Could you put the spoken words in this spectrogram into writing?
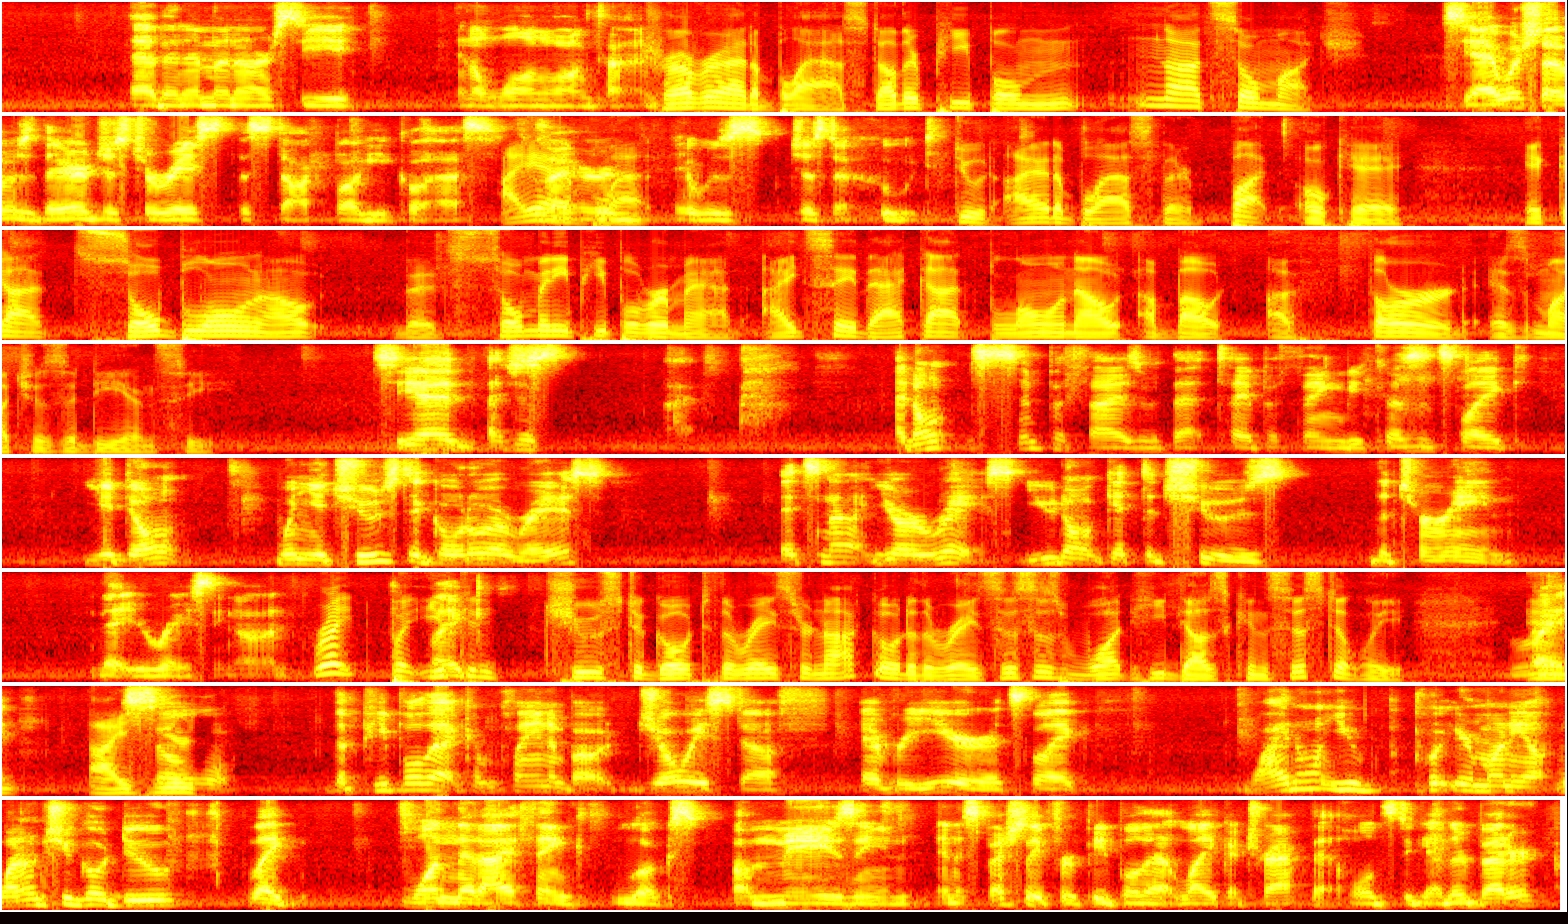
at an MNRC in a long, long time. Trevor had a blast. Other people, n- not so much. See, I wish I was there just to race the stock buggy class. I had a heard bla- it was just a hoot. Dude, I had a blast there. But, okay, it got so blown out that so many people were mad. I'd say that got blown out about a third as much as a DNC. See, I, I just, I, I don't sympathize with that type of thing because it's like, you don't, when you choose to go to a race, it's not your race. You don't get to choose the terrain that you're racing on. Right, but you Like- can choose to go to the race or not go to the race. This is what he does consistently. Right. And I so hear the people that complain about Joey stuff every year, it's like, why don't you put your money up? Why don't you go do like one that I think looks amazing, and especially for people that like a track that holds together better.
